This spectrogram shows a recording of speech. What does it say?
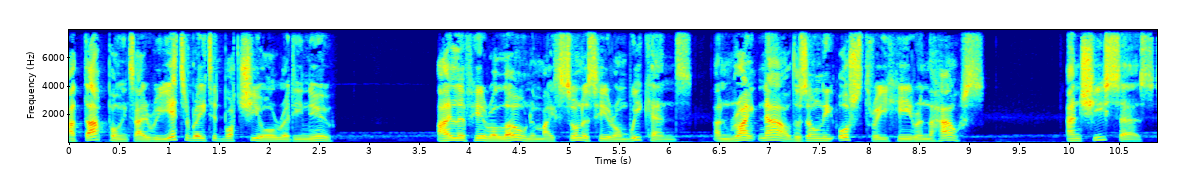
At that point, I reiterated what she already knew. I live here alone and my son is here on weekends, and right now there's only us three here in the house. And she says,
